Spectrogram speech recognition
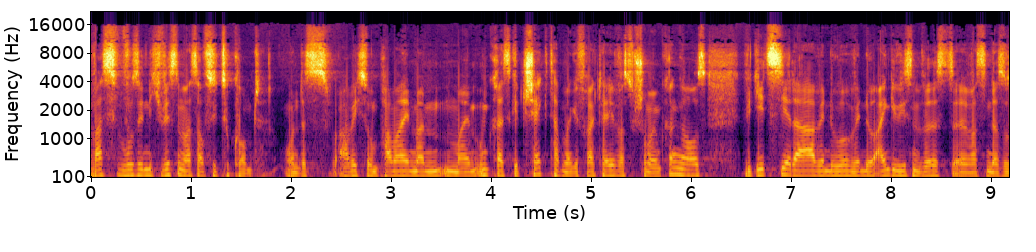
was, wo sie nicht wissen, was auf sie zukommt. Und das habe ich so ein paar Mal in meinem, in meinem Umkreis gecheckt, habe mal gefragt, hey, warst du schon mal im Krankenhaus? Wie geht's dir da, wenn du, wenn du eingewiesen wirst? Äh, was sind da so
